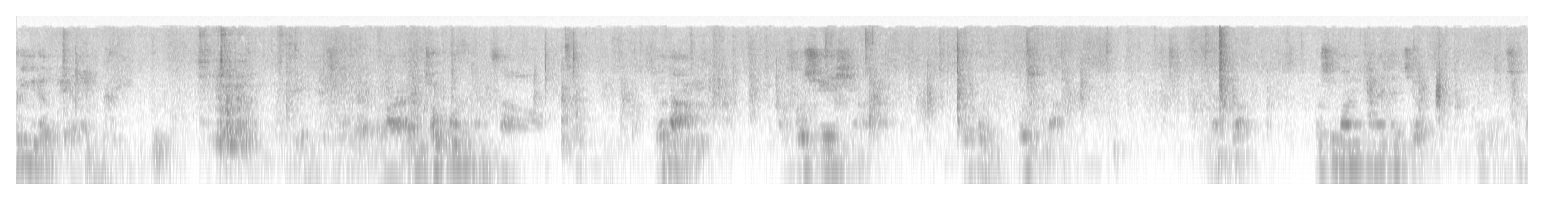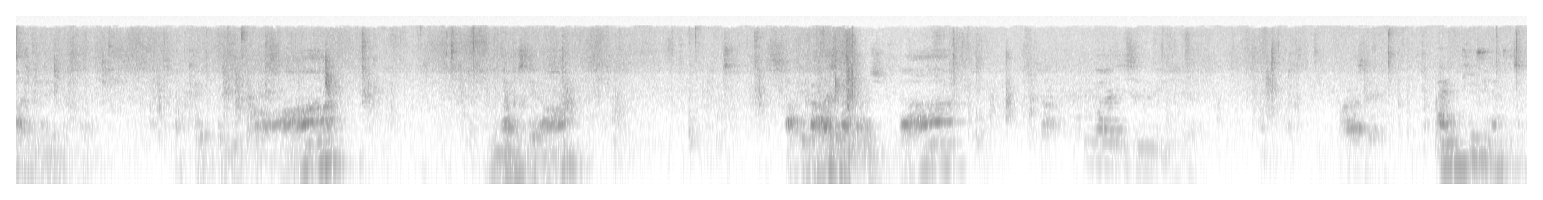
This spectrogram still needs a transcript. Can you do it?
그림이라고 해 요. 말조건 행 사, 변 화, 소시의 신, 조 건, 보신 다. 맞 죠? 훨씬 많이 편해졌 죠? 그리고 훨씬 많이 편해졌어 요. 오케 이, 그러니 까. 눈 감으세 요. einen.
